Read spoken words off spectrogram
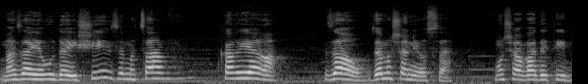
מה זה הייעוד האישי? זה מצב קריירה. זהו, זה מה שאני עושה. כמו שעבדתי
